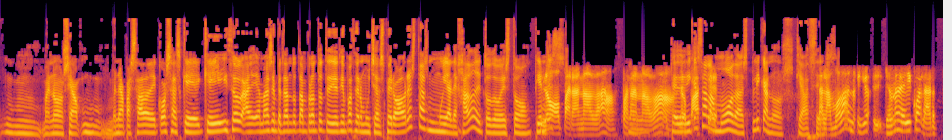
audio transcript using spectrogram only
mm, bueno, o sea, mm, una pasada de cosas que, que hizo. Además, empezando tan pronto, te dio tiempo a hacer muchas. Pero ahora estás muy alejado de todo esto. ¿Tienes- No, para nada, para nada. Te dedicas a la moda. Explícanos qué haces. A la moda, yo me dedico al arte.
